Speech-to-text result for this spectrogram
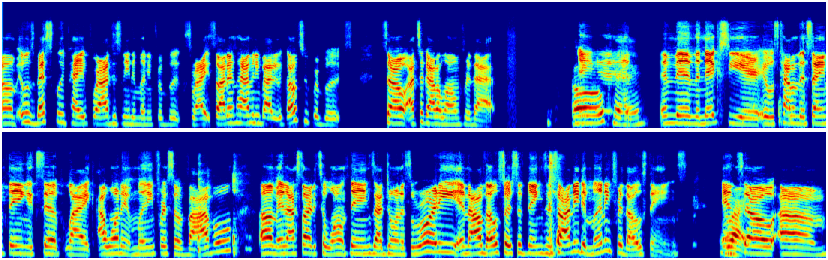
um, it was basically paid for. I just needed money for books, right? So I didn't have anybody to go to for books. So I took out a loan for that. Oh, and- okay. And then the next year, it was kind of the same thing, except like I wanted money for survival. Um, and I started to want things. I joined a sorority and all those sorts of things. And so I needed money for those things. And Right. so, um,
